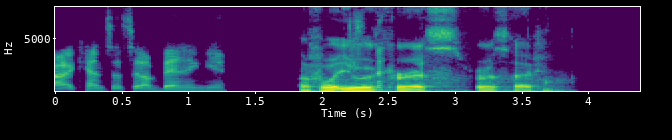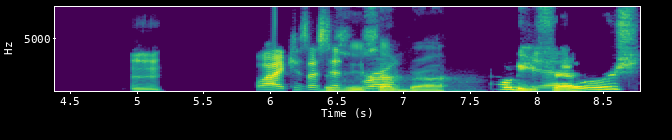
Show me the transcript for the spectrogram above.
Alright, Kansas, that's it. I'm banning you. I thought you were Chris for a sec. Why? Because I said Because you bruh. said bro. Howdy, Yeah. fellas.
